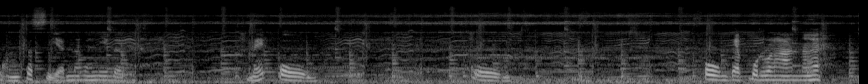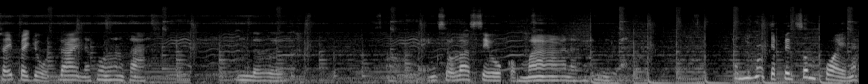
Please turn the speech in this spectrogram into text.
หลังเกษียณนะนี่เลยไม้โอ่งโอ่งโอ่งแบบโบราณนะ ใช้ประโยชน์ได้นะพวกนั้นค่ะนี่เลยแผงโซลาเซลล์ก็มานะนี่แหละอันนี้น่าจะเป็นส้มปล่อยนะ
